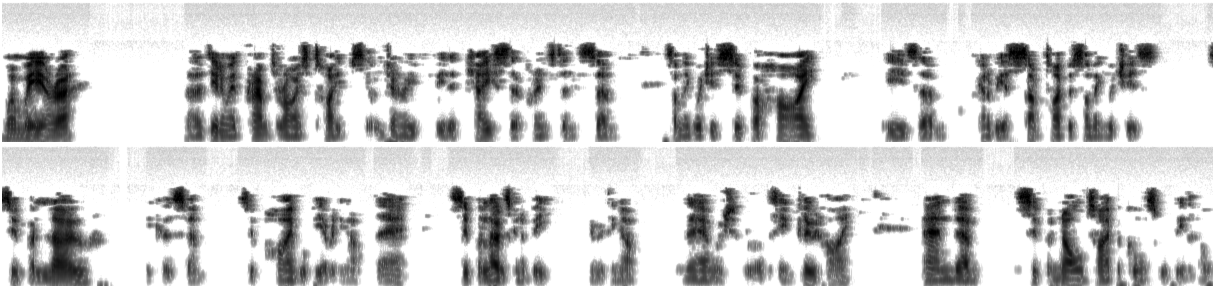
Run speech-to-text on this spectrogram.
when we're uh, dealing with parameterized types, it will generally be the case that, for instance, um, something which is super high is um, going to be a subtype of something which is super low, because um, super high will be everything up there. Super low is going to be everything up there, which will obviously include high. And um, super null type, of course, will be the whole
